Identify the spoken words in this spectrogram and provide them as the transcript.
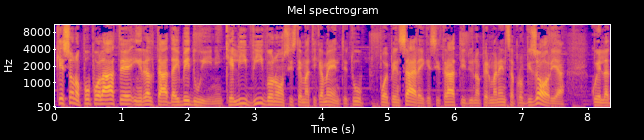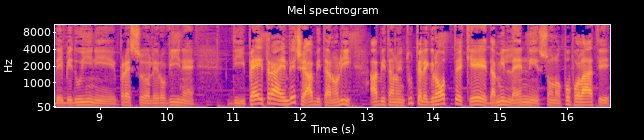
che sono popolate in realtà dai beduini che lì vivono sistematicamente. Tu puoi pensare che si tratti di una permanenza provvisoria, quella dei beduini presso le rovine di Petra e invece abitano lì, abitano in tutte le grotte che da millenni sono popolati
